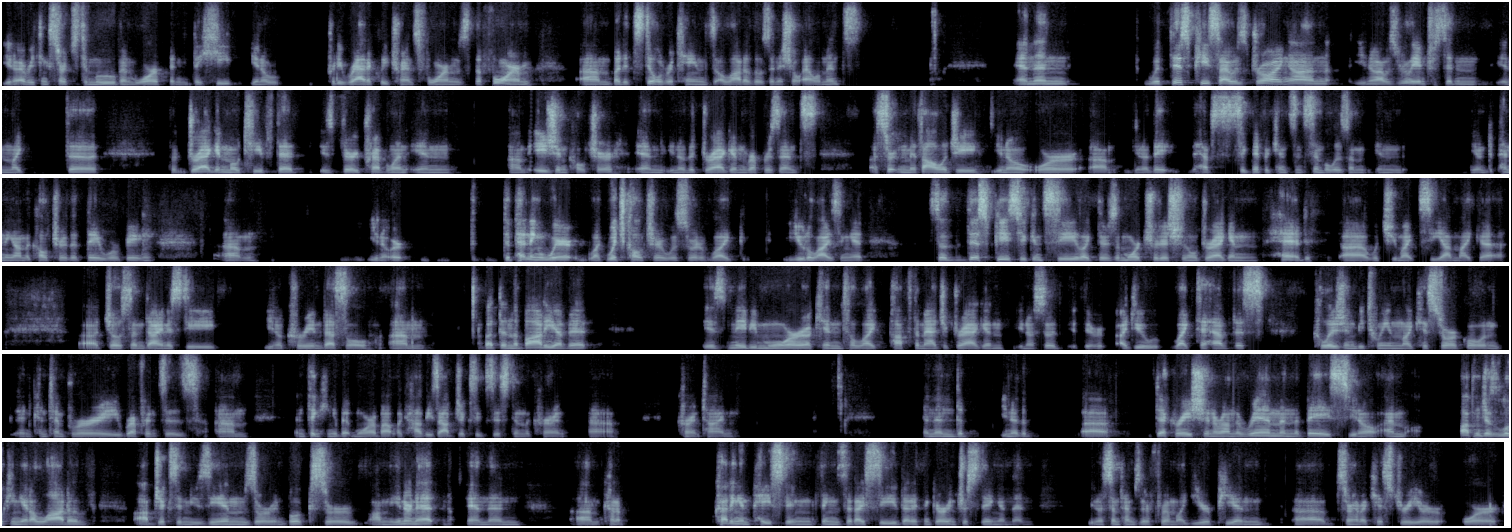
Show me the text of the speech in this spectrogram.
you know everything starts to move and warp and the heat you know pretty radically transforms the form um, but it still retains a lot of those initial elements and then with this piece i was drawing on you know i was really interested in in like the the dragon motif that is very prevalent in um, asian culture and you know the dragon represents a certain mythology you know or um, you know they, have significance and symbolism in you know, depending on the culture that they were being, um, you know, or depending where, like which culture was sort of like utilizing it. So this piece you can see like there's a more traditional dragon head, uh, which you might see on like a, a Joseon dynasty, you know, Korean vessel. Um, but then the body of it is maybe more akin to like Puff the Magic Dragon, you know, so there, I do like to have this collision between like historical and, and contemporary references um, and thinking a bit more about like how these objects exist in the current uh, current time. And then the, you know, the uh, decoration around the rim and the base, you know, I'm often just looking at a lot of objects in museums or in books or on the internet, and then um, kind of cutting and pasting things that I see that I think are interesting. And then, you know, sometimes they're from like European uh, ceramic history or or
